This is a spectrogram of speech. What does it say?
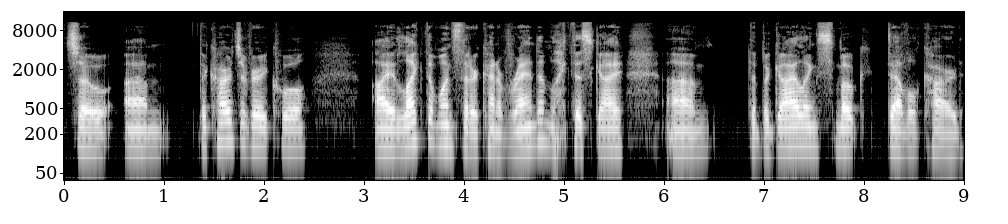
So um, the cards are very cool. I like the ones that are kind of random, like this guy, um, the Beguiling Smoke Devil card.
